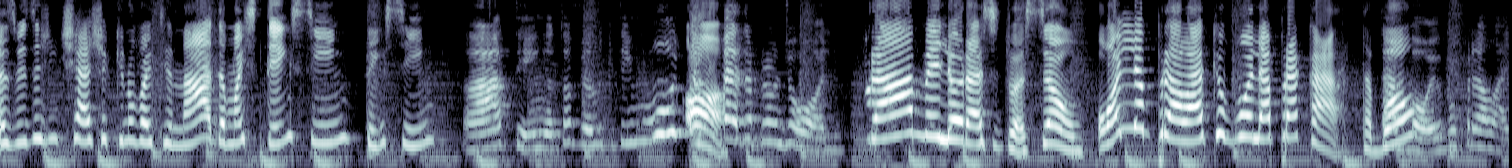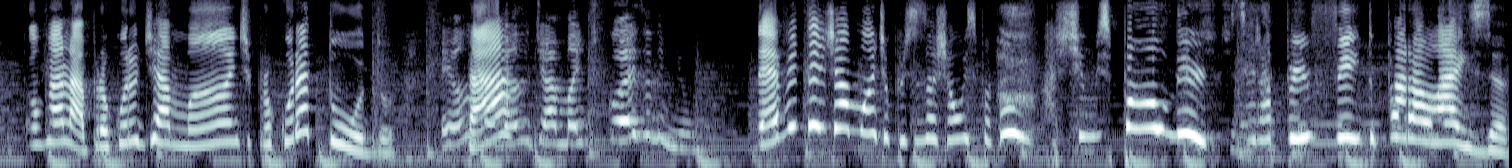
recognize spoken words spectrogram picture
às- vezes a gente acha que não vai ter nada, mas tem sim. Tem sim. Ah, tem. Eu tô vendo que tem muita Ó. pedra pra onde eu olho. Pra melhorar a situação, olha pra lá que eu vou olhar pra cá, tá Tá bom? bom, eu vou pra lá. então. Então vai lá, procura o diamante, procura tudo. Eu não Tá? tô vendo diamante coisa nenhuma. Deve ter diamante, eu preciso achar um spawner. achei um spawner! Será perfeito para a Liza.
